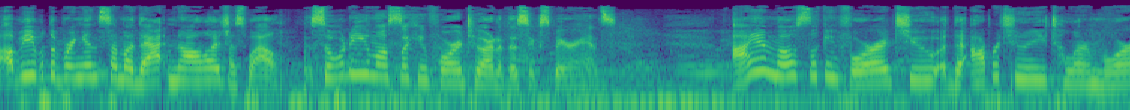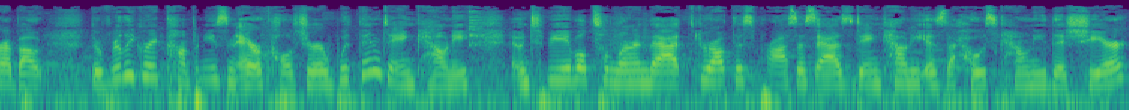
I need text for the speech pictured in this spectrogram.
I'll be able to bring in some of that knowledge as well. So what are you most looking forward to out of this experience? I am most looking forward to the opportunity to learn more about the really great companies in agriculture within Dane County and to be able to learn that throughout this process as Dane County is the host county this year.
